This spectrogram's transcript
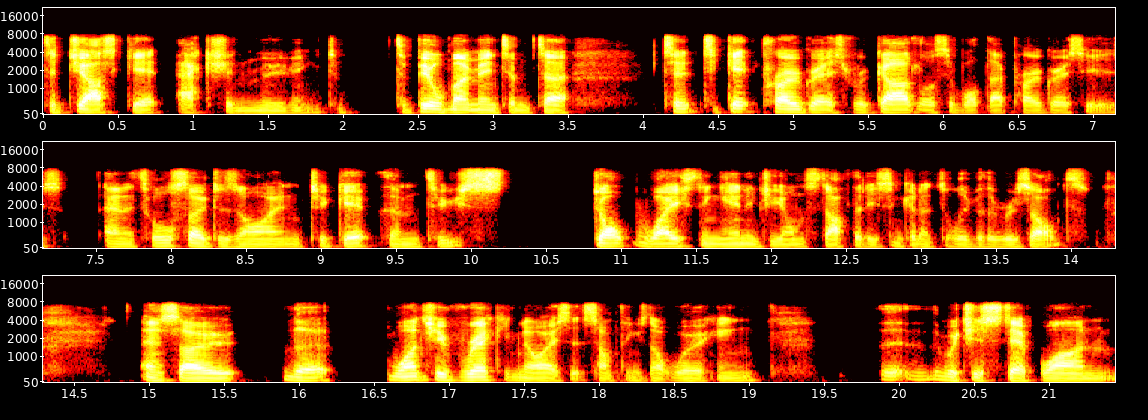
to just get action moving, to to build momentum, to to to get progress regardless of what that progress is. And it's also designed to get them to stop wasting energy on stuff that isn't going to deliver the results. And so the once you've recognized that something's not working, which is step one,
